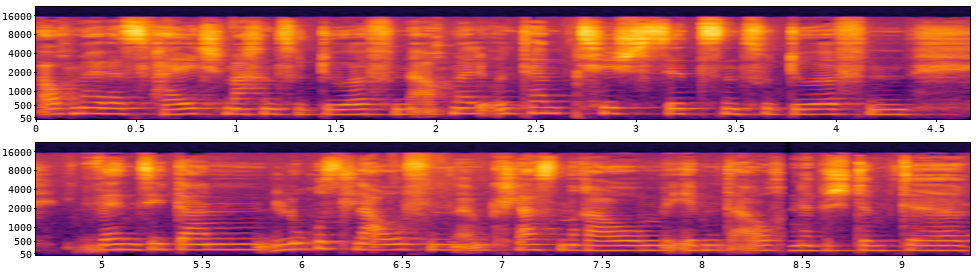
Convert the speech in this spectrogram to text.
auch mal was falsch machen zu dürfen, auch mal unterm Tisch sitzen zu dürfen. Wenn sie dann loslaufen im Klassenraum, eben auch eine bestimmte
